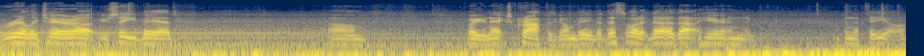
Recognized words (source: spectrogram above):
really tear up your seed bed um, where your next crop is going to be. But this is what it does out here in the, in the field.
